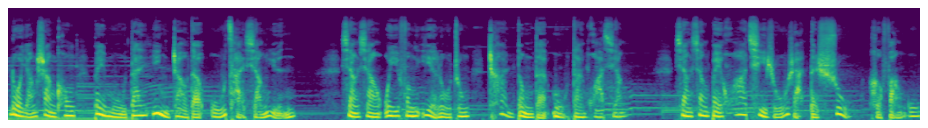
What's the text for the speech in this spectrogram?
洛阳上空被牡丹映照的五彩祥云；想象微风夜露中颤动的牡丹花香；想象被花气濡染的树和房屋。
